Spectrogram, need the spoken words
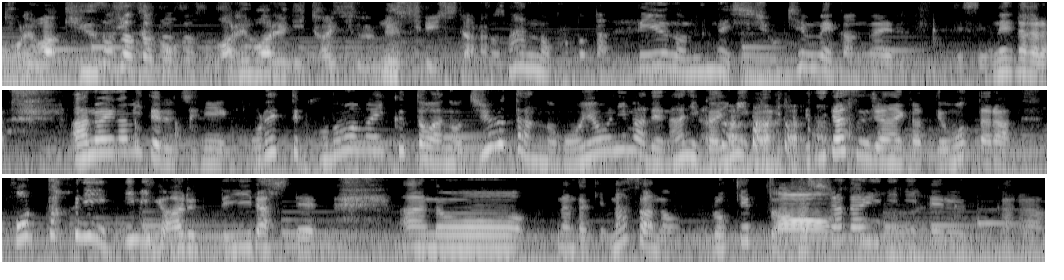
これはキュービックの我々に対するメッセージだな。何のことかっていうのをみんな一生懸命考えるんですよね。だからあの映画見てるうちにこれってこのままいくとあの絨毯の模様にまで何か意味があるって言い出すんじゃないかって思ったら本当に意味があるって言い出してあのーなんだっけ NASA のロケットの発射台に似てるから。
